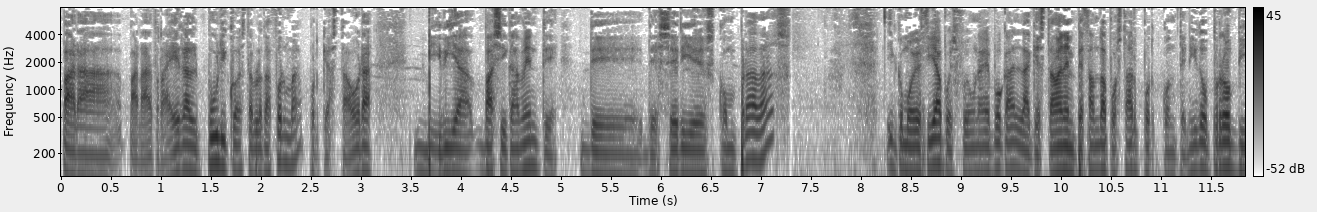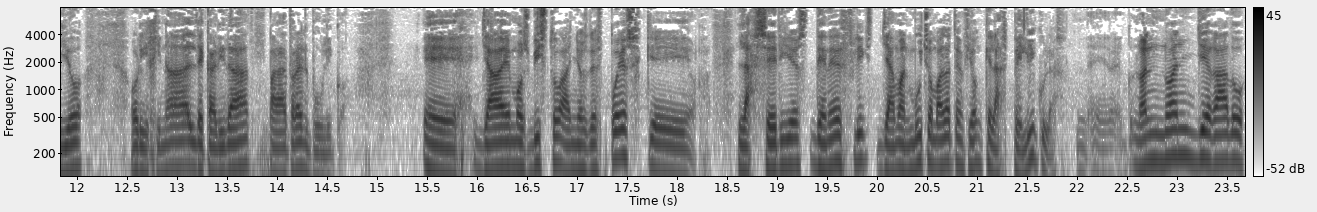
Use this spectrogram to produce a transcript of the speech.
para, para atraer al público a esta plataforma, porque hasta ahora vivía básicamente de, de series compradas. Y como decía, pues fue una época en la que estaban empezando a apostar por contenido propio, original, de calidad, para atraer al público. Eh, ya hemos visto años después que las series de Netflix llaman mucho más la atención que las películas. Eh, no, han, no, han, llegado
